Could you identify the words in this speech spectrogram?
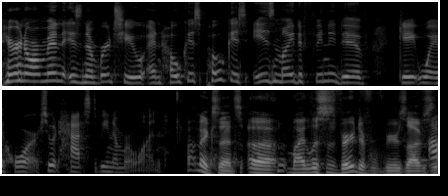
Paranorman is number two, and Hocus Pocus is my definitive gateway horror, so it has to be number one. That makes sense. Uh, my list is very different from yours, obviously.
